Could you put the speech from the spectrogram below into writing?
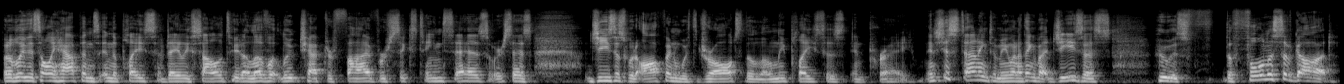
But I believe this only happens in the place of daily solitude. I love what Luke chapter 5, verse 16 says, where it says, Jesus would often withdraw to the lonely places and pray. And it's just stunning to me when I think about Jesus, who is the fullness of God,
